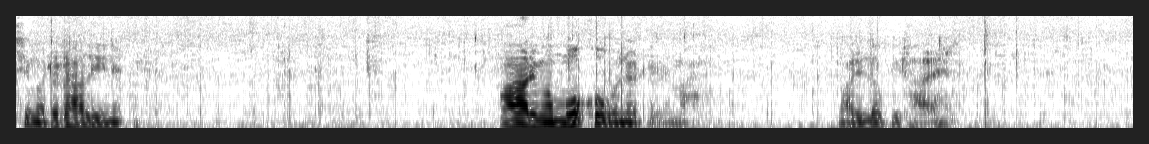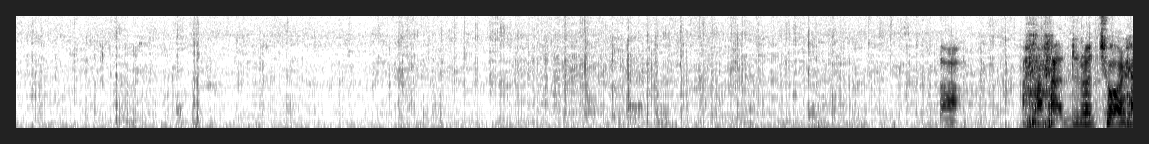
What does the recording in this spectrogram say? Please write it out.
ရှိမတရားလေးနဲ့အာဒီမှာမိုးခိုးနဲ့တွေ့တယ်မှာဒါလေးလုပ်ပြထားတယ်အာအာတော်ချော်ရ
